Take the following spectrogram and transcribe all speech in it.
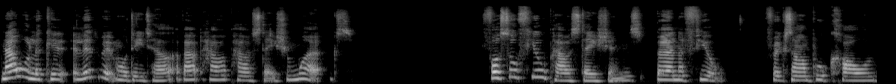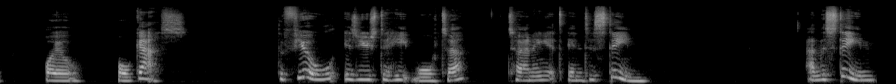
Now we'll look at a little bit more detail about how a power station works. Fossil fuel power stations burn a fuel, for example coal, oil or gas. The fuel is used to heat water, turning it into steam. And the steam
